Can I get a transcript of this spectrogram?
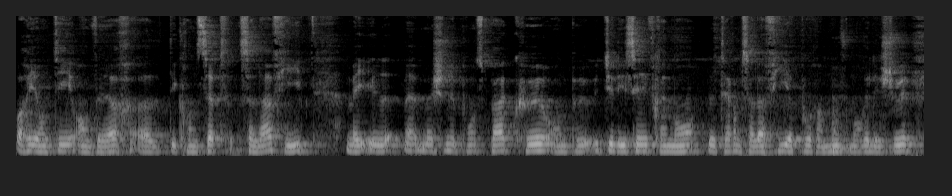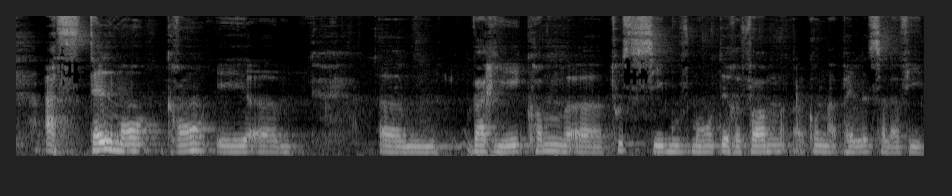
orientés envers euh, des concepts salafi, mais, je ne pense pas qu'on peut utiliser vraiment le terme salafi pour un mouvement religieux tellement grand et euh, varié comme tous ces mouvements de réforme qu'on appelle salafi.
